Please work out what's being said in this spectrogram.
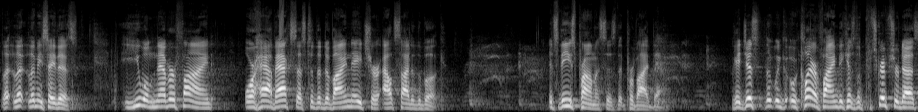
Let, let, let me say this you will never find or have access to the divine nature outside of the book. It's these promises that provide that. Okay, just we're clarifying because the scripture does,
